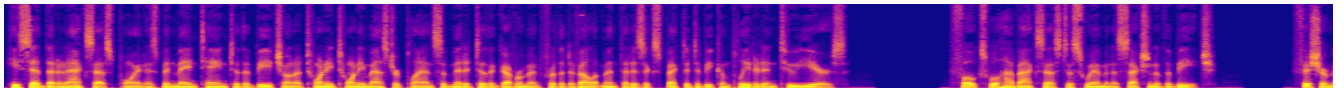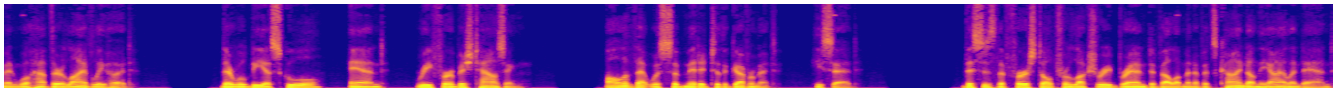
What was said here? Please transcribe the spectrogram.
He said that an access point has been maintained to the beach on a 2020 master plan submitted to the government for the development that is expected to be completed in two years. Folks will have access to swim in a section of the beach. Fishermen will have their livelihood. There will be a school, and, refurbished housing. All of that was submitted to the government, he said. This is the first ultra luxury brand development of its kind on the island and,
